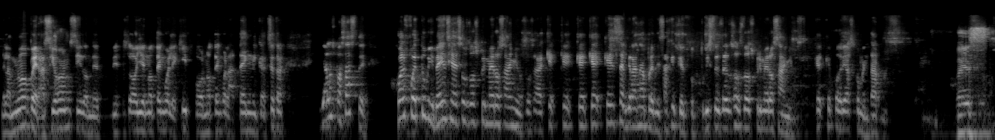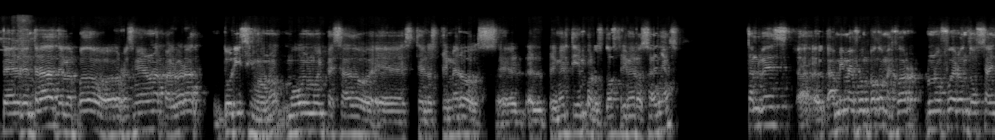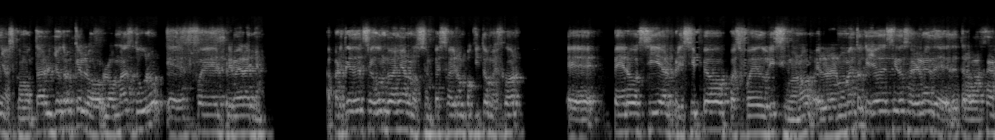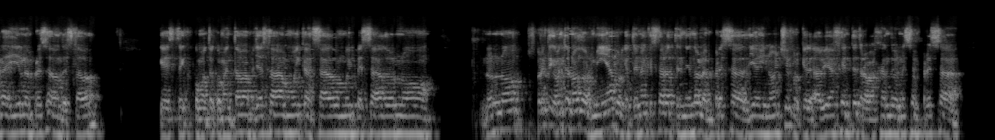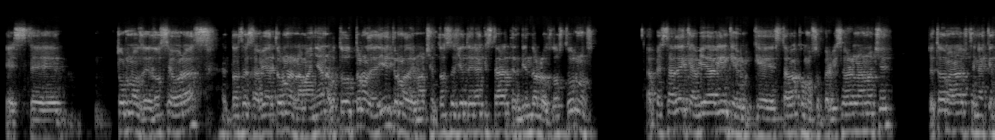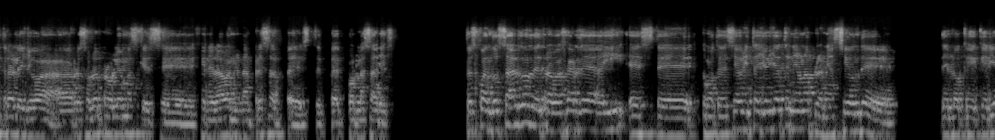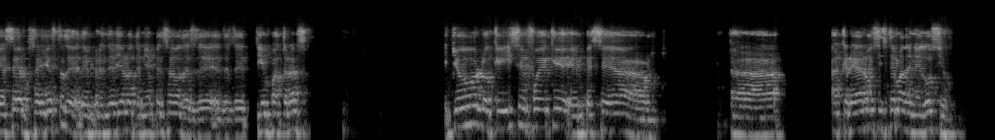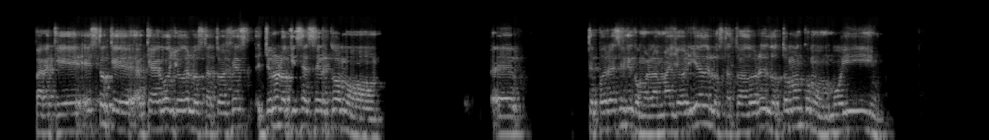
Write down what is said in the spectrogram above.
de la misma operación, ¿sí? Donde dices, oye, no tengo el equipo, no tengo la técnica, etcétera. Ya los pasaste. ¿Cuál fue tu vivencia esos dos primeros años? O sea, ¿qué, qué, qué, qué es el gran aprendizaje que obtuviste de esos dos primeros años? ¿Qué, podrías comentarnos? Pues de, de, entrada te lo puedo resumir en una palabra durísimo, ¿no? Muy, muy pesado este, los primeros, el, el, primer tiempo, los dos primeros años. Tal vez a, a, mí me fue un poco mejor, no fueron dos años como tal. Yo creo que lo, lo más duro eh, fue el primer año. A partir del segundo año nos empezó a ir un poquito mejor eh, pero sí, al principio pues fue durísimo, ¿no? En el, momento que yo decido salirme de, de, trabajar ahí en la empresa donde estaba, que este, como te comentaba, ya estaba muy cansado, muy pesado, no, no, no pues prácticamente no dormía porque tenía que estar atendiendo la empresa día y noche porque había gente trabajando en esa empresa este, turnos de 12 horas, entonces había turno en la mañana, o todo turno de día y turno de noche, entonces yo tenía que estar atendiendo los dos turnos. A pesar de que había alguien que, que estaba como supervisor en la noche, de todas maneras tenía que entrarle yo a, a resolver problemas que se generaban en la empresa este, por las áreas. Entonces, cuando salgo de trabajar de ahí, este, como te decía ahorita, yo ya tenía una planeación de, de lo que quería hacer. O sea, yo esto de, de, emprender ya lo tenía pensado desde, desde tiempo atrás. Yo lo que hice fue que empecé a, a, a crear un sistema de negocio para que esto que, que, hago yo de los tatuajes, yo no lo quise hacer como, eh, te podría decir que como la mayoría de los tatuadores lo toman como muy,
